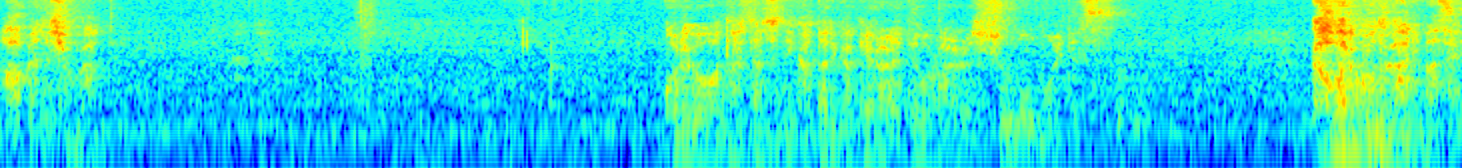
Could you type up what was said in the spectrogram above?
アーメでしょうか。これが私たちに語りかけられておられる主の思いです。変わることがありません。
